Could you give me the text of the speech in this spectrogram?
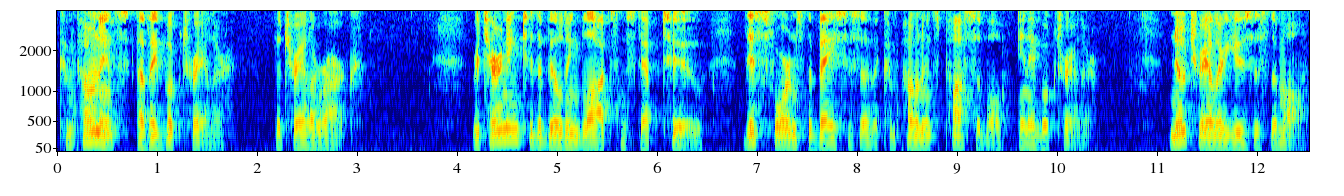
Components of a book trailer The trailer arc. Returning to the building blocks in step 2, this forms the basis of the components possible in a book trailer. No trailer uses them all,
